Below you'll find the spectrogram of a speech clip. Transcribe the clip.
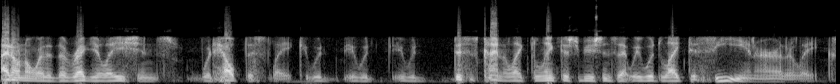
I don't know whether the regulations would help this lake. It would it would it would this is kind of like the link distributions that we would like to see in our other lakes.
